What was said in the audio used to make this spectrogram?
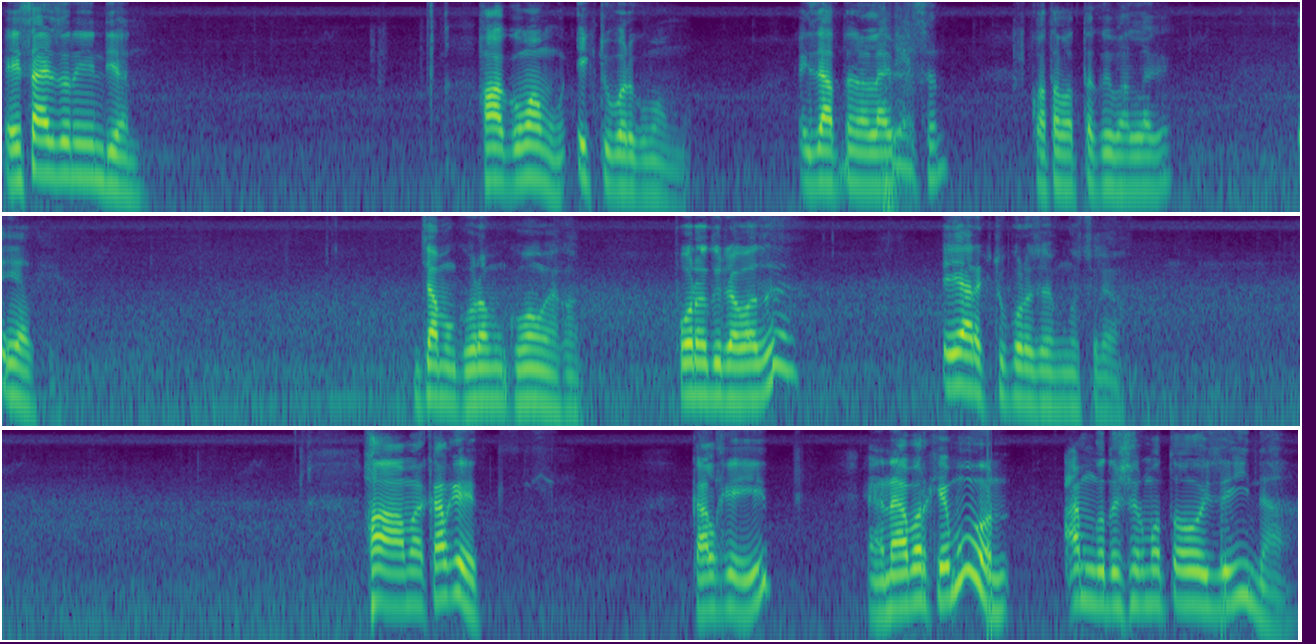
এই চারজনে ইন্ডিয়ান হ্যাঁ ঘুমামু একটু পরে ঘুমামু। এই যে আপনারা লাইভে আছেন কথাবার্তা খুবই ভালো লাগে? এই আর কি। যাব ঘুরামু ঘুমামু এখন। পনেরো দুইটা বাজে। এই আর একটু পরে যাব চলে। হ্যাঁ আমার কালকে ঈদ। কালকে ঈদ। এনে আবার কেমন? আমগো দেশের মতো ওই যে ই না।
